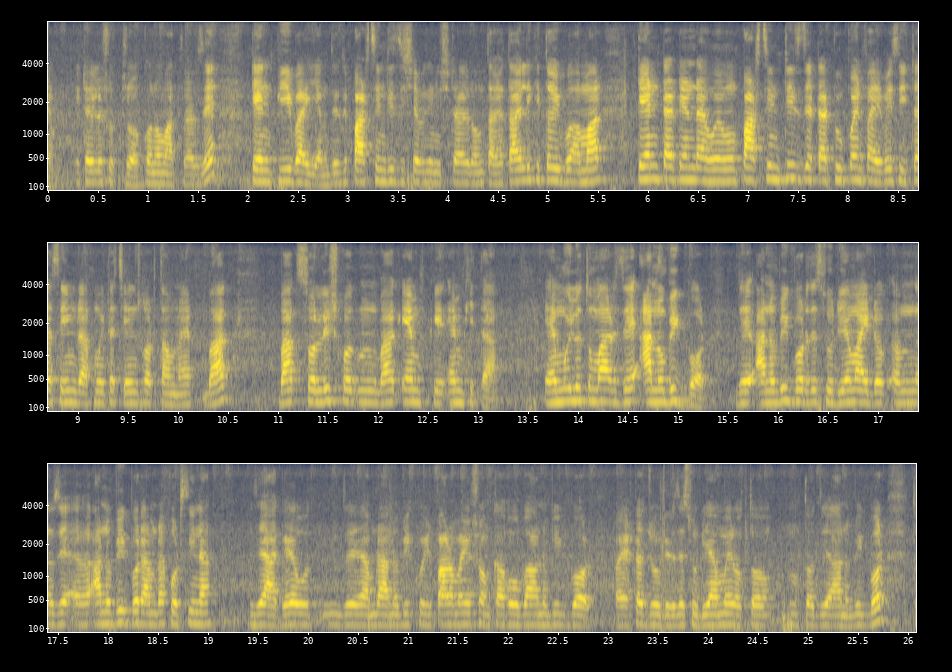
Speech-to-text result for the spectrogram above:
এম এটা হলো সূত্র কোনো মাত্রার যে টেন পি বাই এম যদি পার্সেন্টেজ হিসেবে জিনিসটা এরকম থাকে, তাহলে কি তৈব আমার টেনটা টেন রাখব এবং পার্সেন্টেজ যেটা টু পয়েন্ট ফাইভ এস এটা সেম রাখব, এটা চেঞ্জ করতাম না। ভাগ ভাগ চল্লিশ ভাগ এম এম কিতা। এম হইল তোমার যে আণবিক বল যে আণবিক ভর যে সোডিয়াম আইডো যে আণবিক ভর আমরা করছি না, যে আগে যে আমরা আণবিক করি, পারমাণবিক সংখ্যা হোক বা আণবিক ভর বা একটা যৌগের যে সোডিয়ামের অত মতো যে আণবিক ভর তো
